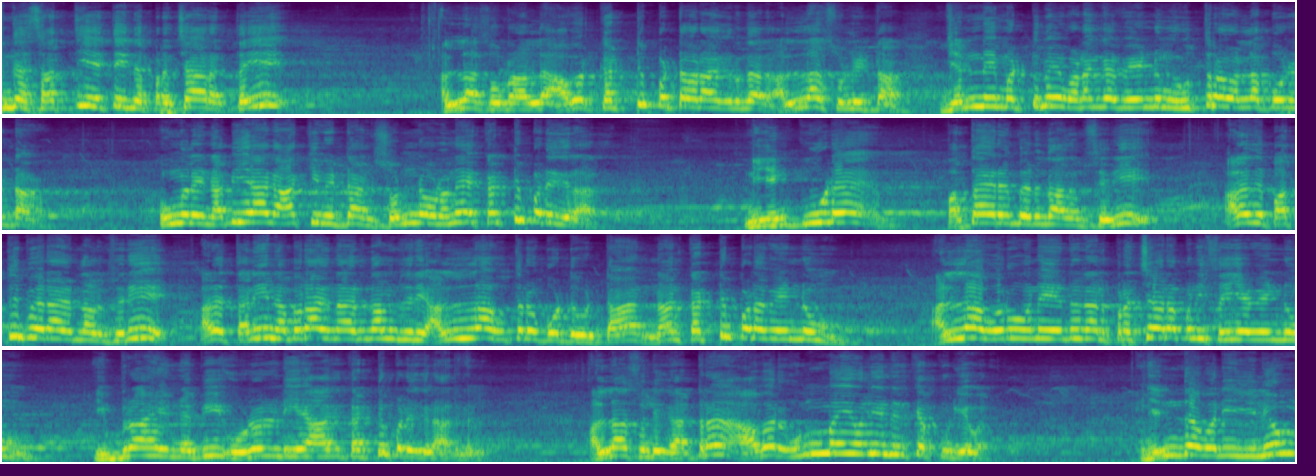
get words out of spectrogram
இந்த சத்தியத்தை இந்த பிரச்சாரத்தை அல்லாஹ் சொல்கிறாள் அவர் கட்டுப்பட்டவராக இருந்தார். அல்லாஹ் சொல்லிட்டான் என்னை மட்டுமே வணங்க வேண்டும் உத்தரவல்ல போட்டுட்டான். உங்களை நபியாக ஆக்கிவிட்டான் சொன்ன உடனே கட்டுப்படுகிறார். நீ என் கூட பத்தாயிரம் பேர் இருந்தாலும் சரி அல்லது பத்து பேராக இருந்தாலும் சரி அல்லது தனி நபராக இருந்தாலும் சரி அல்லாஹ் உத்தரவு போட்டு விட்டான். நான் கட்டுப்பட வேண்டும். அல்லாஹ் ஒருவனே என்று நான் பிரச்சாரம் பண்ணி செய்ய வேண்டும். இப்ராஹிம் நபி உடனடியாக கட்டுப்படுகிறார்கள். அல்லாஹ் சொல்லி காட்டுறான் அவர் உண்மை வழியில் நிற்கக்கூடியவர். எந்த வழியிலும்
